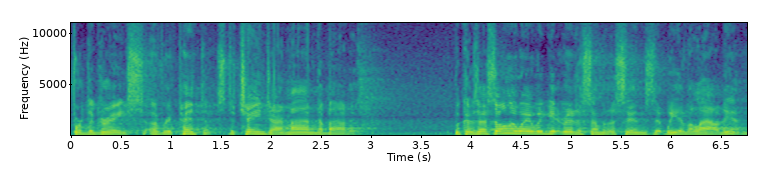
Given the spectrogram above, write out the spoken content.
for the grace of repentance to change our mind about it. Because that's the only way we get rid of some of the sins that we have allowed in.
